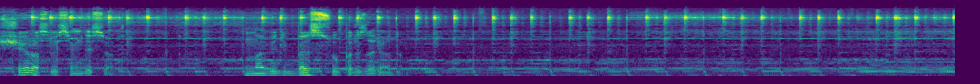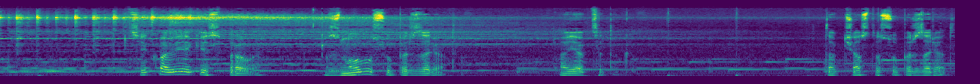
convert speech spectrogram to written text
Ще раз 80. Навіть без суперзаряду. Цікаві якісь справи. Знову суперзаряд. А як це так? Так часто суперзаряд?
